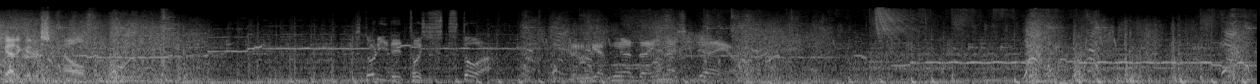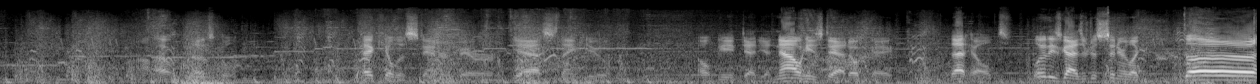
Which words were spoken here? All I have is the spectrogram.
Gotta get her some help. Oh, that, that was cool. That killed his standard bearer. Yes, thank you. Oh, he ain't dead yet. Now he's dead. Okay. That helped. Look at these guys. They're just sitting here like, Duh!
